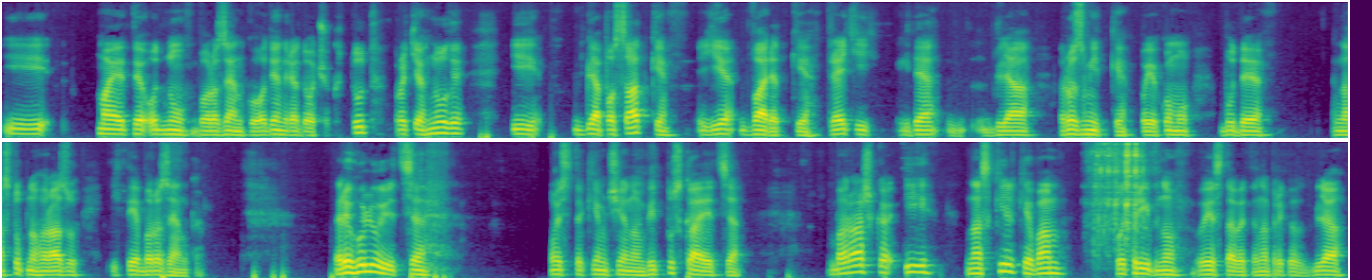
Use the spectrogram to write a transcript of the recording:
і маєте одну борозенку, один рядочок. Тут протягнули, і для посадки є два рядки. Третій йде для розмітки, по якому буде наступного разу йти борозенка. регулюється ось таким чином, відпускається барашка, і наскільки вам потрібно виставити, наприклад, для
